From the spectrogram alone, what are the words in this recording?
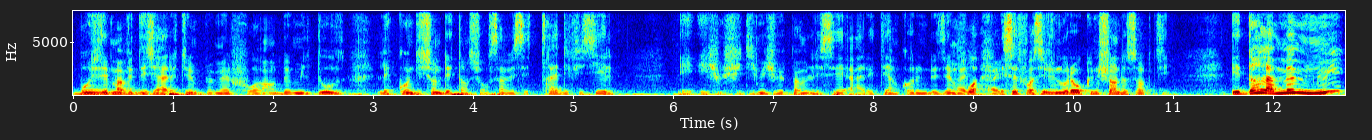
Bouzizé m'avait déjà arrêté une première fois en 2012. Les conditions de détention, vous savez, c'est très difficile. Et, je me suis dit, mais je ne vais pas me laisser arrêter encore une deuxième fois. Et cette fois-ci, je n'aurai aucune chance de sortie. Et dans la même nuit,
